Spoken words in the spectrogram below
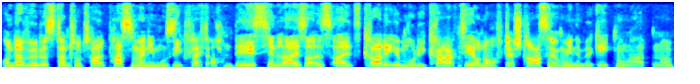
Und da würde es dann total passen, wenn die Musik vielleicht auch ein bisschen leiser ist, als gerade eben, wo die Charaktere noch auf der Straße irgendwie eine Begegnung hatten. Ne?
